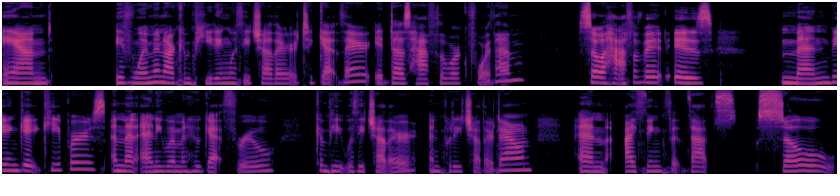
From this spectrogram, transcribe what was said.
And if women are competing with each other to get there, it does half the work for them. So half of it is men being gatekeepers and then any women who get through compete with each other and put each other down and i think that that's so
